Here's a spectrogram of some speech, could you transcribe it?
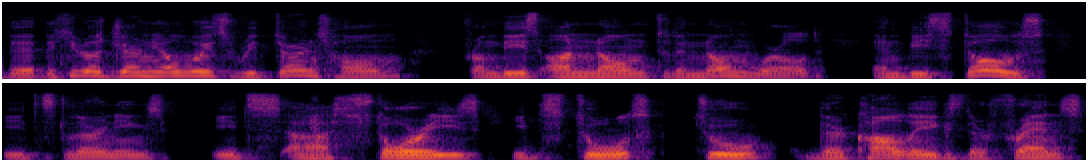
the, the hero's journey always returns home from this unknown to the known world and bestows its learnings, its uh, stories, its tools to their colleagues, their friends,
